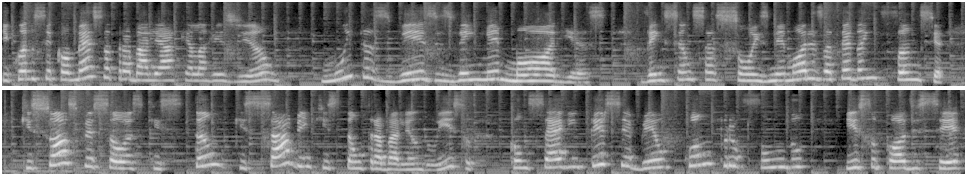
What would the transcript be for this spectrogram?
E quando você começa a trabalhar aquela região, muitas vezes vem memórias, vem sensações, memórias até da infância, que só as pessoas que estão, que sabem que estão trabalhando isso, conseguem perceber o quão profundo isso pode ser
